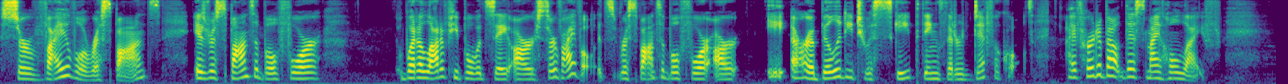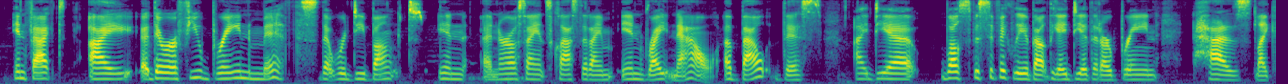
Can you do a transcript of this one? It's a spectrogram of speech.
survival response is responsible for what a lot of people would say are survival. It's responsible for our our ability to escape things that are difficult. I've heard about this my whole life. In fact, I there are a few brain myths that were debunked in a neuroscience class that I'm in right now about this idea, well specifically about the idea that our brain has like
